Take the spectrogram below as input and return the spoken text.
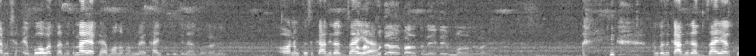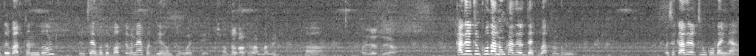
আমি সা- বউ বাতরা দিত না খাই মজা পাম না খাইছি দুদিন আগে। নাম কাছে কাজিরা যাইয়া। আমি কাছে কাজিরা যাইয়া খুদের বাতরান দুম তিন চার পথে বর্তে মানে এরপর দিয়ে হম থাকব একটু সকাল হ্যাঁ। কাজের তুমি খুদা নুম কাজের দেখ বাতরান তুমি ওইসে কাজের তুমি খুদাই না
